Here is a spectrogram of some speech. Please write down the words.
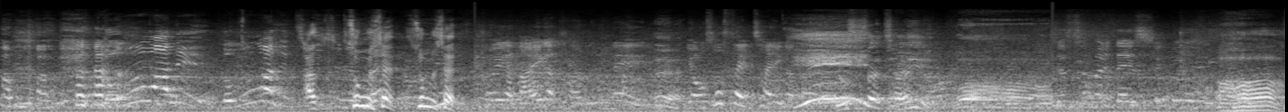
너무 많이 너무 많이 아 찍으시는데 스물셋, 스물셋. 저희가 나이가 다른데 네. 여섯 살 차이가 나요. 6살 차이? 와. 이제 스물넷이고 아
